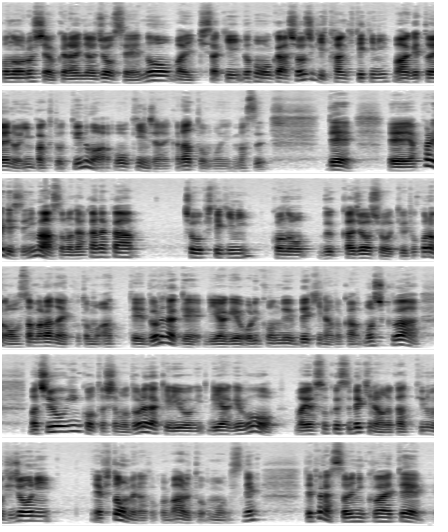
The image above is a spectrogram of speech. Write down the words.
このロシア・ウクライナ情勢のまあ行き先の方が正直短期的にマーケットへのインパクトっていうのは大きいんじゃないかなと思います。で、えー、やっぱりですね、今そのなかなか長期的にこの物価上昇というところが収まらないこともあってどれだけ利上げを織り込むべきなのかもしくは、まあ、中央銀行としてもどれだけ利上げを予測すべきなのかっていうのも非常に不透明なところもあると思うんですね。でプラスそれに加えて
